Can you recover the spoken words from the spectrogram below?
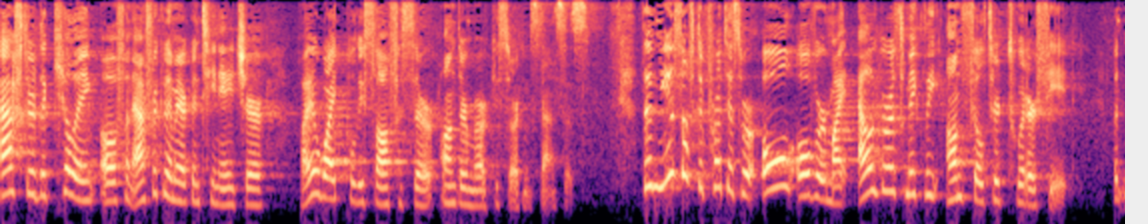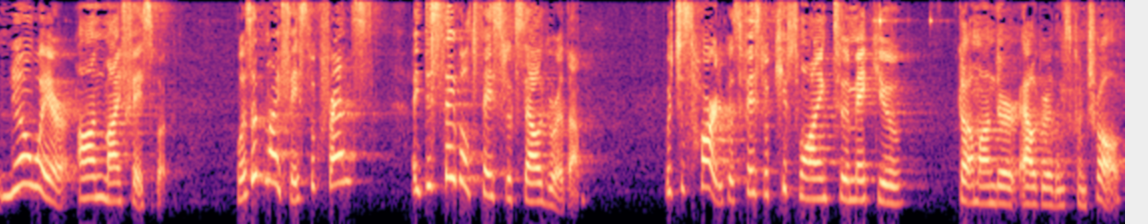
after the killing of an African American teenager by a white police officer under murky circumstances. The news of the protests were all over my algorithmically unfiltered Twitter feed, but nowhere on my Facebook. Was it my Facebook friends? I disabled Facebook's algorithm, which is hard because Facebook keeps wanting to make you come under algorithm's control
